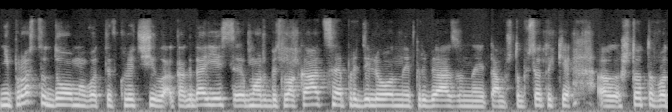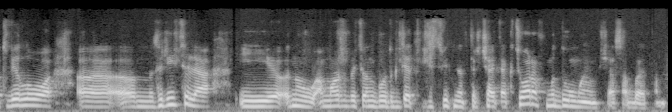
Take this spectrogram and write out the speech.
не просто дома вот ты включила, а когда есть, может быть, локации определенные, привязанные там, чтобы все-таки э, что-то вот вело э, э, зрителя, и, ну, а может быть, он будет где-то действительно встречать актеров, мы думаем сейчас об этом.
